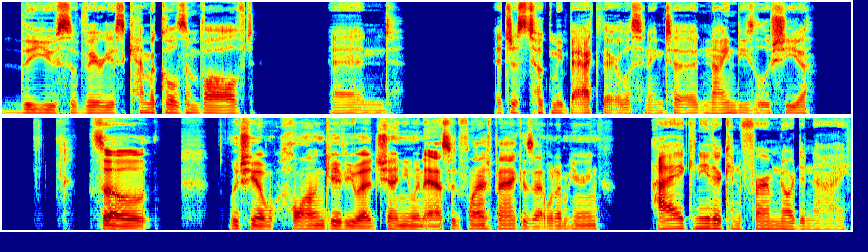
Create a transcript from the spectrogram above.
the use of various chemicals involved. And it just took me back there listening to 90s Lucia. so lucia hwong gave you a genuine acid flashback is that what i'm hearing I can neither confirm nor deny.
